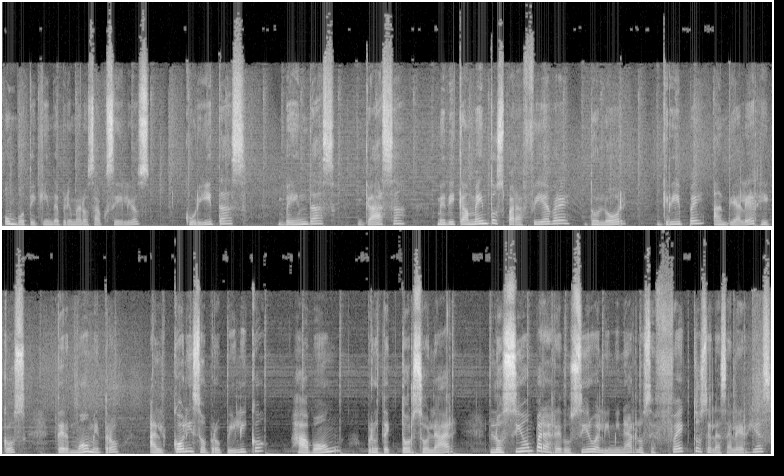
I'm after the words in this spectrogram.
un botiquín de primeros auxilios? Curitas, vendas, gasa, medicamentos para fiebre, dolor, gripe, antialérgicos, termómetro, alcohol isopropílico, jabón, protector solar, loción para reducir o eliminar los efectos de las alergias,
